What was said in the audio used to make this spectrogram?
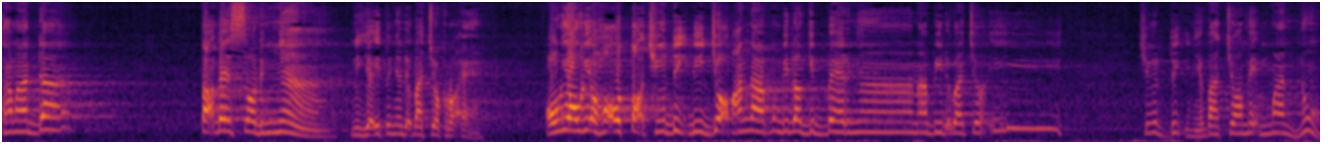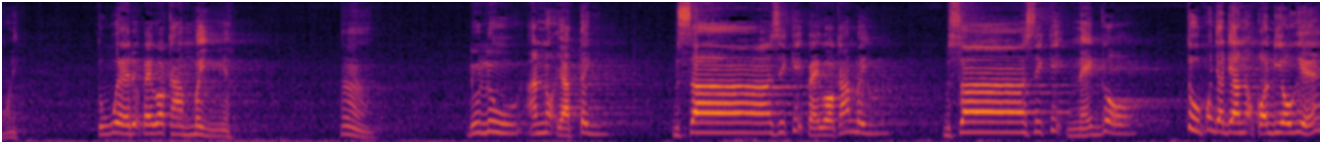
tamada. Tak biasa dengar. Ni iaitu nya duk baca Quran Orang-orang yang otak cerdik, bijak, pandai pun bila gibar dengan Nabi dia baca. Eh, cerdik ni, baca ambil mana ni? Tua duk perah kambing. Ha. Dulu anak yatim. Besar sikit perah kambing. Besar sikit nego. Tu pun jadi anak kau orang. Eh.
